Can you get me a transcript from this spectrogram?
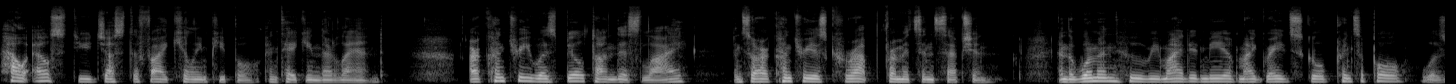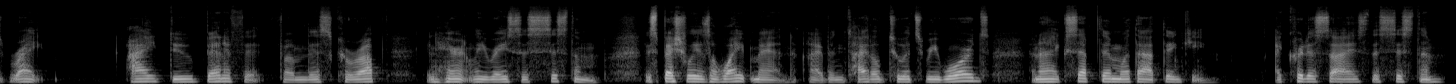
How else do you justify killing people and taking their land? Our country was built on this lie, and so our country is corrupt from its inception. And the woman who reminded me of my grade school principal was right. I do benefit from this corrupt, inherently racist system, especially as a white man. I'm entitled to its rewards, and I accept them without thinking. I criticize the system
